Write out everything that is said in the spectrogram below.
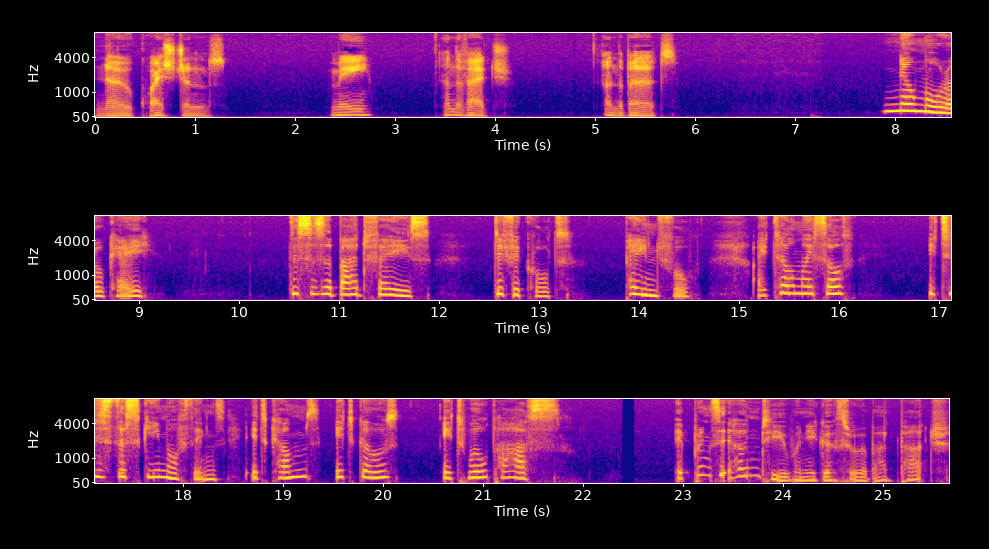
no questions. Me and the veg and the birds. No more okay. This is a bad phase. Difficult. Painful. I tell myself it is the scheme of things. It comes, it goes, it will pass. It brings it home to you when you go through a bad patch.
